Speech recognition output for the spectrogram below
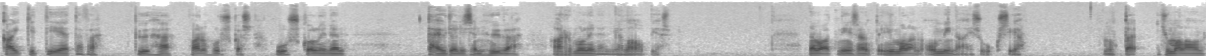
kaikki tietävä, pyhä, vanhurskas, uskollinen, täydellisen hyvä, armollinen ja laupias. Nämä ovat niin sanottuja Jumalan ominaisuuksia. Mutta Jumala on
